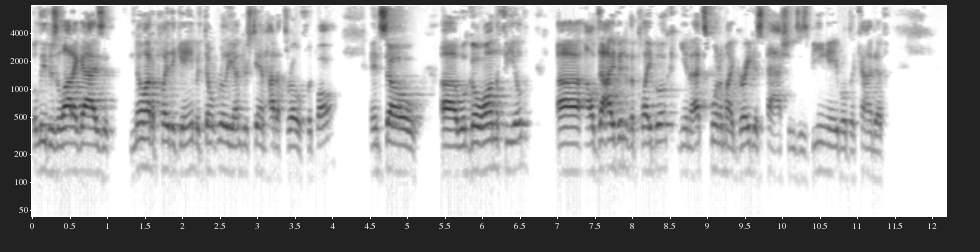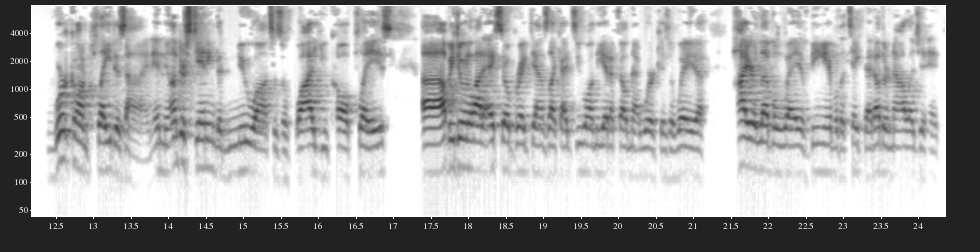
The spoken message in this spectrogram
believe there's a lot of guys that know how to play the game but don't really understand how to throw a football. And so uh, we'll go on the field. Uh, I'll dive into the playbook. You know, that's one of my greatest passions is being able to kind of work on play design and understanding the nuances of why you call plays. Uh, I'll be doing a lot of XO breakdowns like I do on the NFL Network as a way, a higher level way of being able to take that other knowledge and –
